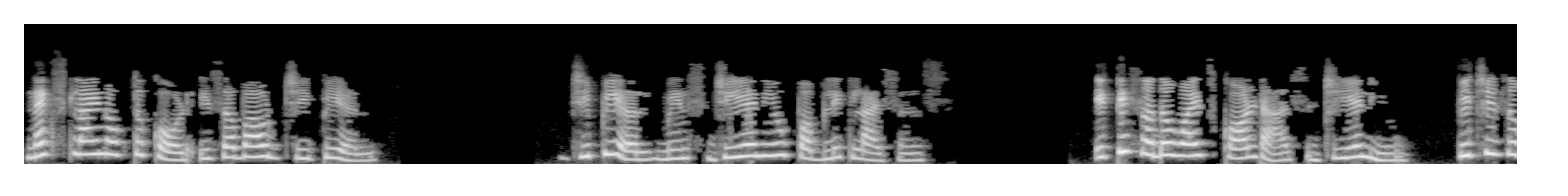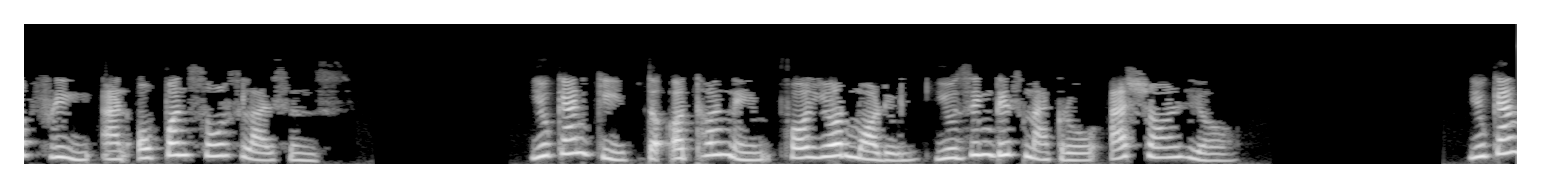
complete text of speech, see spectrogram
Next line of the code is about GPL. GPL means GNU Public License. It is otherwise called as GNU, which is a free and open source license. You can keep the author name for your module using this macro as shown here. You can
